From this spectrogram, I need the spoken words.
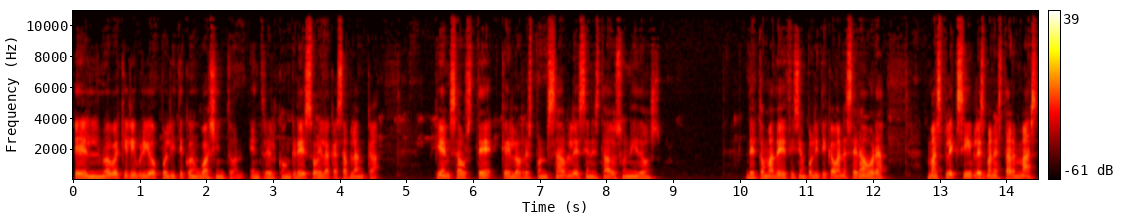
el nuevo equilibrio político en Washington entre el Congreso y la Casa Blanca, ¿piensa usted que los responsables en Estados Unidos de toma de decisión política van a ser ahora más flexibles, van a estar más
